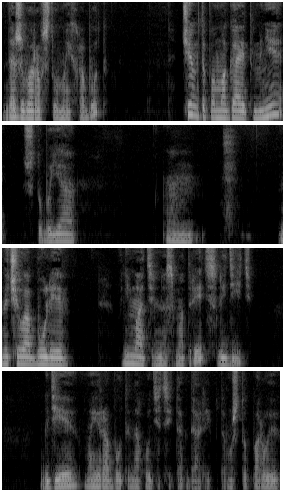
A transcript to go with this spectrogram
Даже воровство моих работ чем-то помогает мне, чтобы я э, начала более внимательно смотреть, следить, где мои работы находятся и так далее. Потому что порой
